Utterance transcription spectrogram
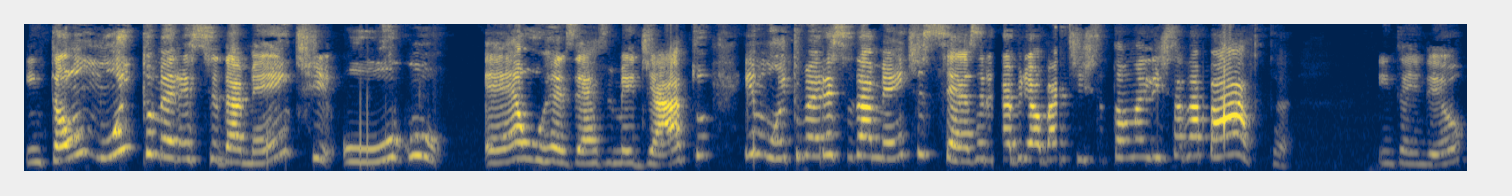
Então, muito merecidamente, o Hugo é o reserva imediato e muito merecidamente César e Gabriel Batista estão na lista da Barca. Entendeu?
